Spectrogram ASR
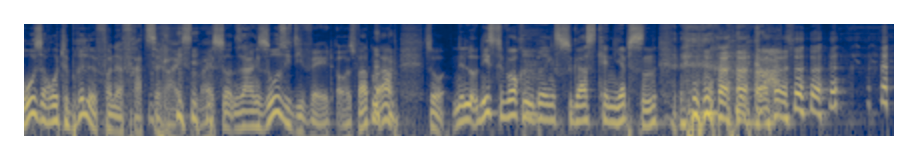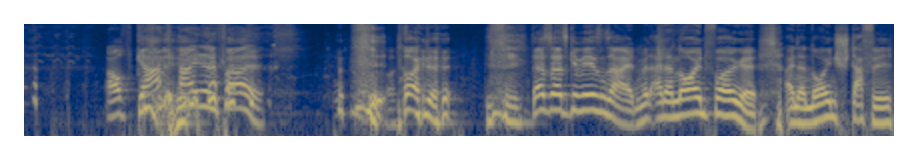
rosarote Brille von der Fratze reißen, weißt du, und sagen, so sieht die Welt aus. Warte mal ab. So, ne- nächste Woche übrigens zu Gast Ken Jepsen. Auf gar keinen Fall. Leute, das soll es gewesen sein mit einer neuen Folge, einer neuen Staffel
